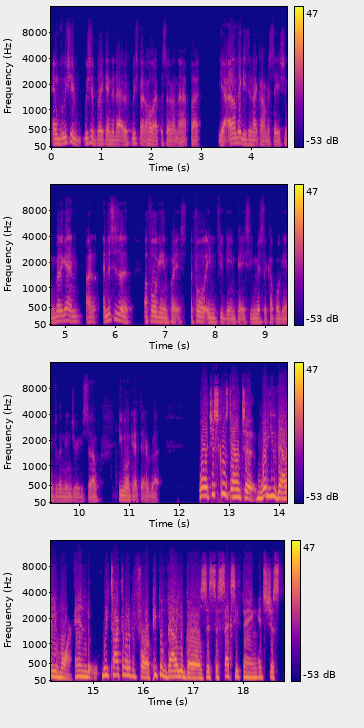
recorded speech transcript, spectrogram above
and we should we should break into that. We spent a whole episode on that, but yeah, I don't think he's in that conversation. But again, I don't, and this is a a full game pace, a full 82 game pace. He missed a couple of games with an injury, so he won't get there. But Well, it just goes down to what do you value more? And we've talked about it before. People value goals. It's a sexy thing. It's just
